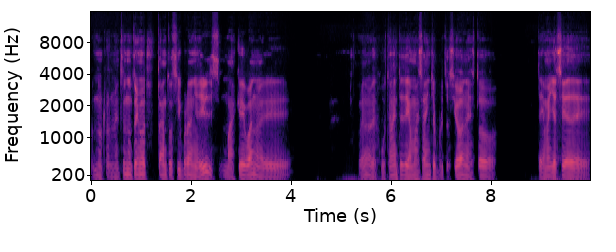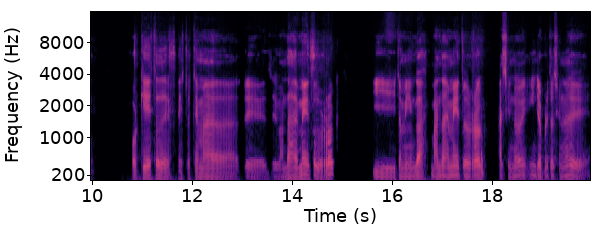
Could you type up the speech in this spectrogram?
No, realmente no tengo tanto así para añadir, más que, bueno, eh, bueno, justamente, digamos, esas interpretaciones, estos temas ya sea de orquesta, de estos temas de, bandas de metal rock, y también las bandas de metal rock haciendo interpretaciones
